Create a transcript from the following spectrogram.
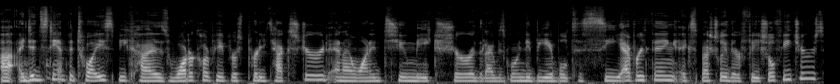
Uh, I did stamp it twice because watercolor paper is pretty textured and I wanted to make sure that I was going to be able to see everything, especially their facial features.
